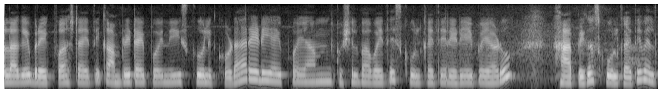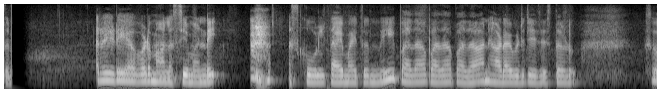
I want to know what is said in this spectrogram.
అలాగే బ్రేక్ఫాస్ట్ అయితే కంప్లీట్ అయిపోయింది. స్కూల్కి కూడా రెడీ అయిపోయాం. కుషల్ బాబు అయితే స్కూల్కి అయితే రెడీ అయిపోయాడు. హ్యాపీగా స్కూల్కి అయితే వెళ్తున్నాం. రెడీ అవ్వడం ఆలస్యం అండి స్కూల్ టైం అవుతుంది పద పద పద అని హడావిడి చేసేస్తాడు. సో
